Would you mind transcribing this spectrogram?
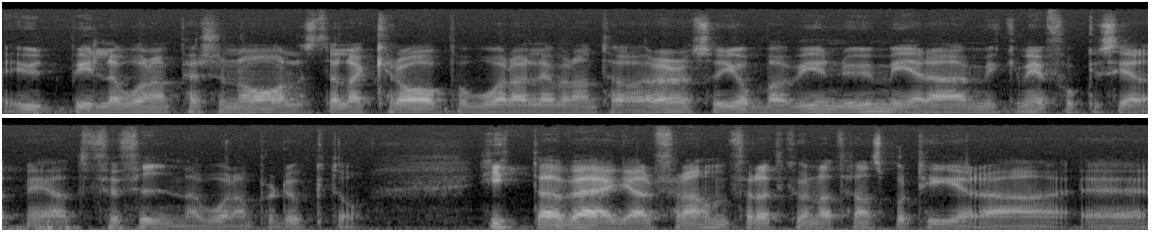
utbilda vår personal, ställa krav på våra leverantörer, så jobbar vi ju numera mycket mer fokuserat med att förfina våran produkt. Då. Hitta vägar fram för att kunna transportera eh,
